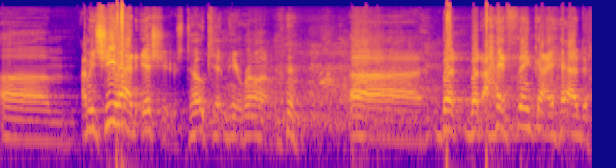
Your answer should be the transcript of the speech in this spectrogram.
Um, I mean, she had issues. Don't get me wrong, uh, but but I think I had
